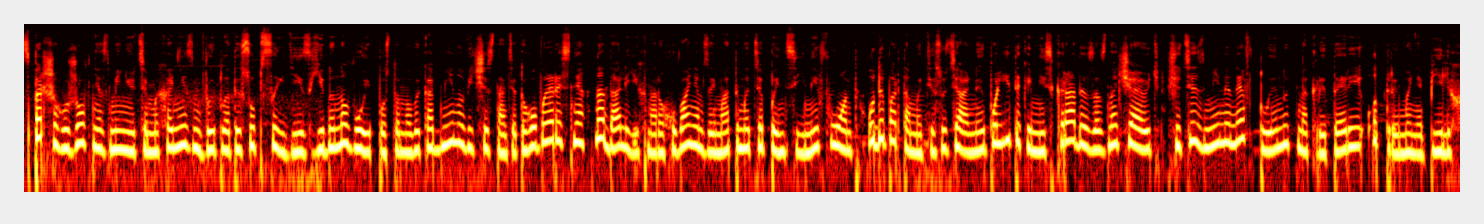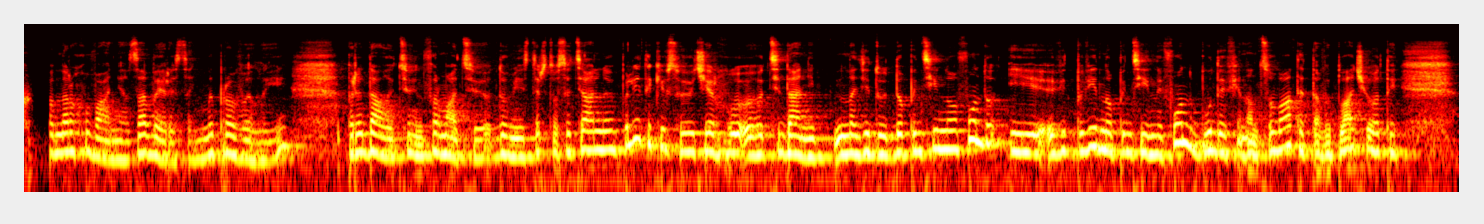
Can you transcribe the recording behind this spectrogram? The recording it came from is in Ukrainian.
З 1 жовтня змінюється механізм виплати субсидій. Згідно нової постанови Кабміну від 16 вересня надалі їх нарахуванням займатиметься пенсійний фонд. У департаменті соціальної політики міськради зазначають, що ці зміни не вплинуть на критерії отримання пільг. Нарахування за вересень ми провели, передали цю інформацію до Міністерства соціальної політики. В свою чергу е, ці дані надійдуть до пенсійного фонду, і відповідно пенсійний фонд буде фінансувати та виплачувати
